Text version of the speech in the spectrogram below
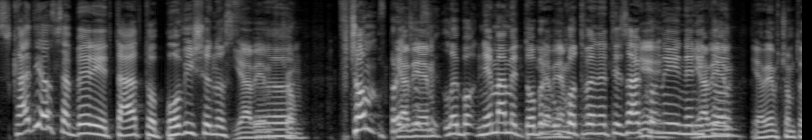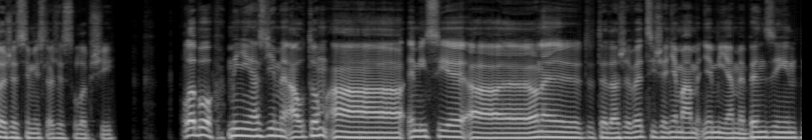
Skadiaľ sa berie táto povýšenosť... ja viem, v eh, čom. V čom? Prečo Ja viem. Si, lebo nemáme dobre Ja viem. ukotvené tie zákony, Nie, není ja, to... viem, ja viem, v čom to je, že si myslia, že sú lepší. Lebo my nejazdíme autom a emisie a one, teda, že veci, že nemáme, nemíjame benzín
